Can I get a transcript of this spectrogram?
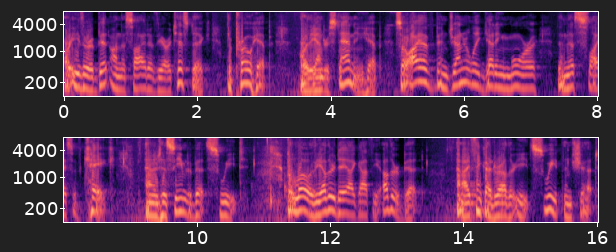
are either a bit on the side of the artistic, the pro hip, or the understanding hip. So I have been generally getting more than this slice of cake, and it has seemed a bit sweet. But lo, the other day I got the other bit, and I think I'd rather eat sweet than shit.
